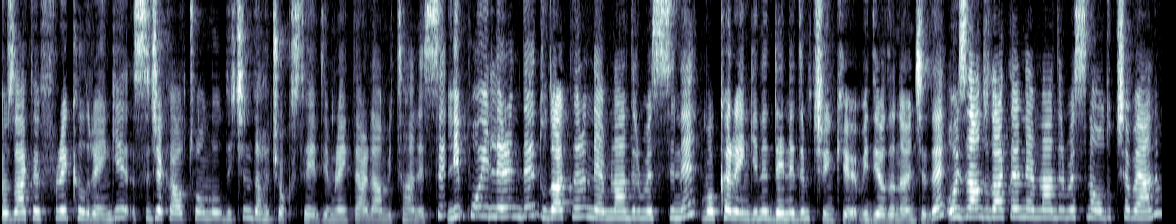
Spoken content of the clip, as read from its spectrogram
özellikle freckle rengi sıcak alt tonlu olduğu için daha çok sevdiğim renklerden bir tanesi. Lip oil'lerin de dudakların nemlendirmesini moka rengini denedim çünkü videodan önce de. O yüzden dudakların nemlendirmesini oldukça beğendim.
